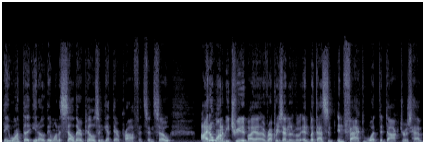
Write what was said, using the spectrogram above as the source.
They want the, you know, they want to sell their pills and get their profits. And so I don't want to be treated by a representative and but that's in fact what the doctors have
